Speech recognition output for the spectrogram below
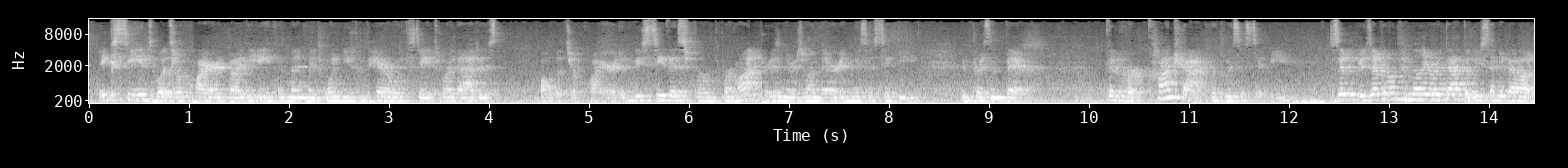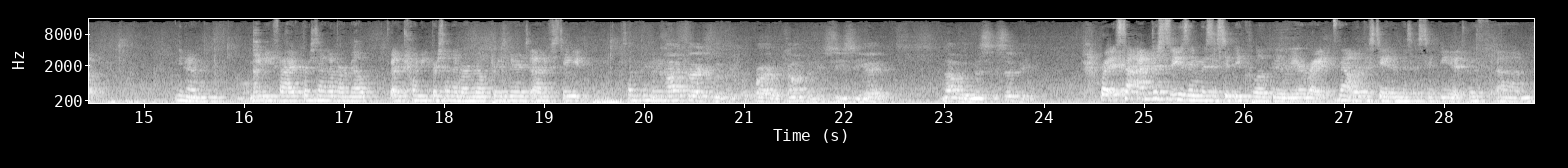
exceeds what's required by the Eighth Amendment when you compare with states where that is all that's required. And we see this for Vermont prisoners when they're in Mississippi in prison there. The contract with Mississippi, is, it, is everyone familiar with that? That we send about, you know, maybe 5% of our male, uh, 20% of our male prisoners out of state, something The like that? contract's with the private company, CCA, not with Mississippi. Right, it's not, I'm just using Mississippi colloquially, you're right. It's not with the state of Mississippi, it's with, um,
